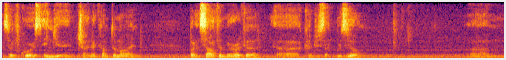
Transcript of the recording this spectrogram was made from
So, of course, India and China come to mind. But in South America, uh, countries like Brazil. Um,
